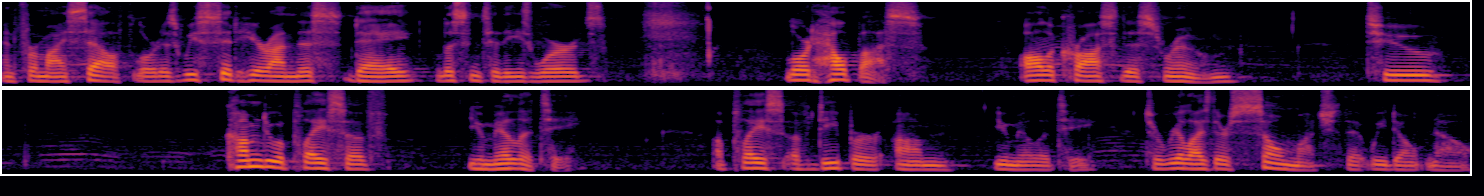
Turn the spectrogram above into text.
and for myself. Lord, as we sit here on this day, listen to these words. Lord, help us all across this room to come to a place of humility, a place of deeper um, humility to realize there's so much that we don't know.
